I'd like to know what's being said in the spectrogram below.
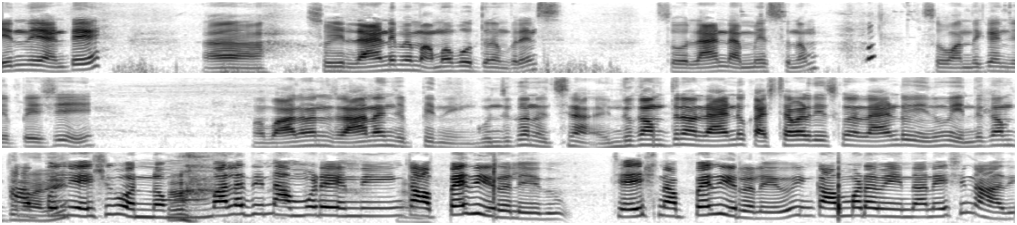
ఏంది అంటే సో ఈ ల్యాండ్ మేము అమ్మబోతున్నాం ఫ్రెండ్స్ సో ల్యాండ్ అమ్మేస్తున్నాం. సో అందుకని చెప్పేసి మా బాలమని రానని చెప్పింది. గుంజుకొని వచ్చిన. ఎందుకు అమ్ముతున్నావు ల్యాండ్? కష్టపడి తీసుకున్న ల్యాండ్. నువ్వు ఎందుకు అమ్ముతున్నావు అని? చేసి కొన్నాం. మళ్ళీ దీన్ని అమ్ముడేంది? ఇంకా అప్పే తీరలేదు. చేసిన అప్పే తీరలేదు. ఇంకా అమ్మడం ఏంది అనేసి నాది.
